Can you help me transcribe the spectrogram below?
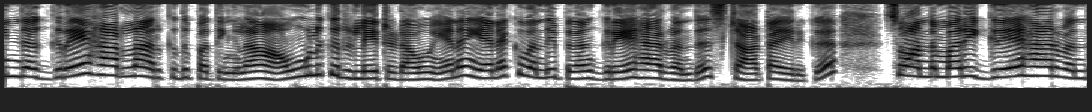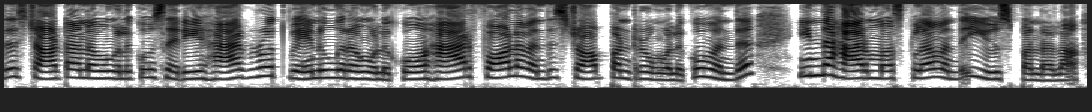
இந்த கிரே ஹேர்லாம் இருக்குது பார்த்தீங்களா அவங்களுக்கு ரிலேட்டடாகவும் ஏன்னா எனக்கு வந்து இப்போ தான் கிரே ஹேர் வந்து ஸ்டார்ட் ஆகிருக்கு ஸோ அந்த மாதிரி கிரே ஹேர் வந்து ஸ்டார்ட் ஆனவங்களுக்கும் சரி ஹேர் க்ரோத் வேணுங்கிறவங்களுக்கும் ஹேர் ஃபாலை வந்து ஸ்டாப் பண்ணுறவங்களுக்கும் வந்து இந்த ஹேர் மாஸ்க்லாம் வந்து யூஸ் பண்ணலாம்.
